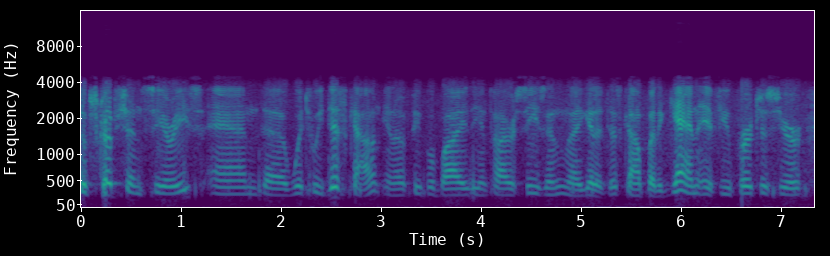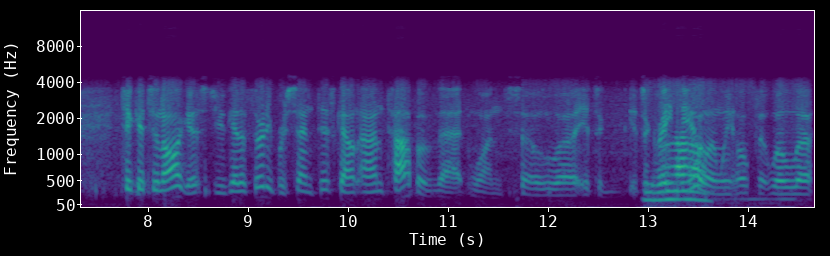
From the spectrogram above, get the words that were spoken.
subscription series, and uh, which we discount. You know, if people buy the entire season, they get a discount. But again, if you purchase your tickets in August, you get a 30% discount on top of that one. So uh, it's a it's a great wow. deal, and we hope it will uh,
